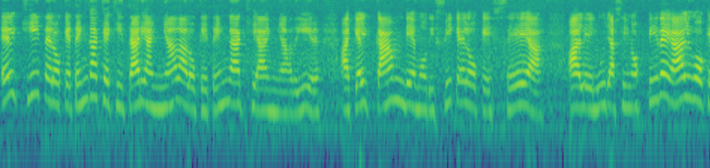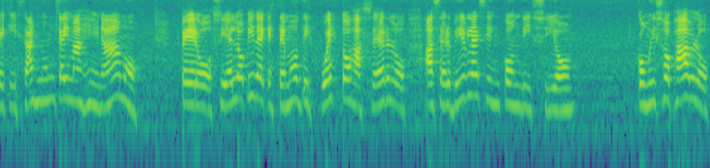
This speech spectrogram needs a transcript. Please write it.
Él quite lo que tenga que quitar y añada lo que tenga que añadir, a que Él cambie, modifique lo que sea. Aleluya, si nos pide algo que quizás nunca imaginamos, pero si Él lo pide, que estemos dispuestos a hacerlo, a servirle sin condición como hizo Pablo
